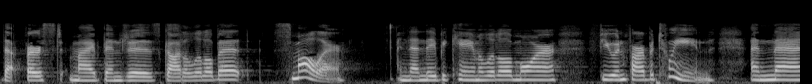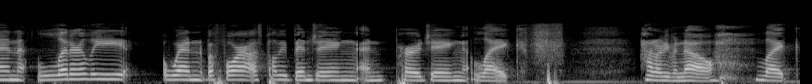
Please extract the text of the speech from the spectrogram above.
that first my binges got a little bit smaller, and then they became a little more few and far between, and then literally when before I was probably binging and purging like I don't even know, like,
